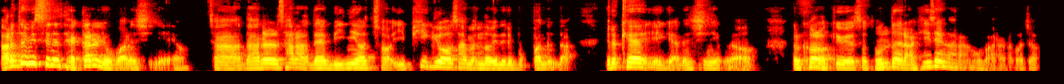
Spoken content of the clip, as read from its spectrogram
아르테미스는 대가를 요구하는 신이에요. 자, 나를 사라, 내 미니어처, 이 피규어 사면 너희들이 복 받는다. 이렇게 얘기하는 신이고요. 그걸 얻기 위해서 돈 내라, 희생하라고 말하는 거죠.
